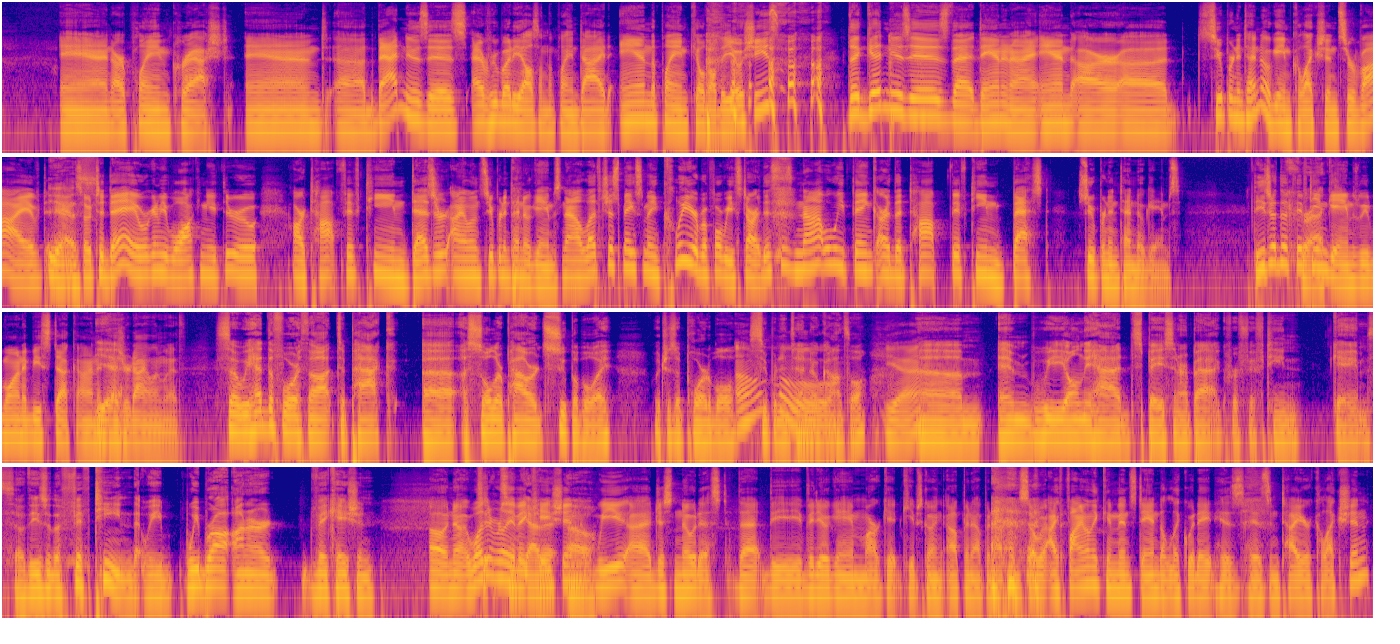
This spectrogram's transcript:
and our plane crashed. And uh, the bad news is everybody else on the plane died, and the plane killed all the Yoshis. the good news is that Dan and I and our uh, Super Nintendo game collection survived. And so today we're going to be walking you through our top 15 Desert Island Super Nintendo games. Now, let's just make something clear before we start. This is not what we think are the top 15 best Super Nintendo games. These are the 15 Correct. games we'd want to be stuck on a Yeah. desert island with. So we had the forethought to pack uh, a solar powered Supaboy, which is a portable Super Nintendo Oh. console. Yeah. Um, and we only had space in our bag for 15 games. So these are the 15 that we we brought on our vacation. Oh no, it wasn't really a vacation. Oh. We uh, just noticed that the video game market keeps going up and up and up, and so I finally convinced Dan to liquidate his his entire collection,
